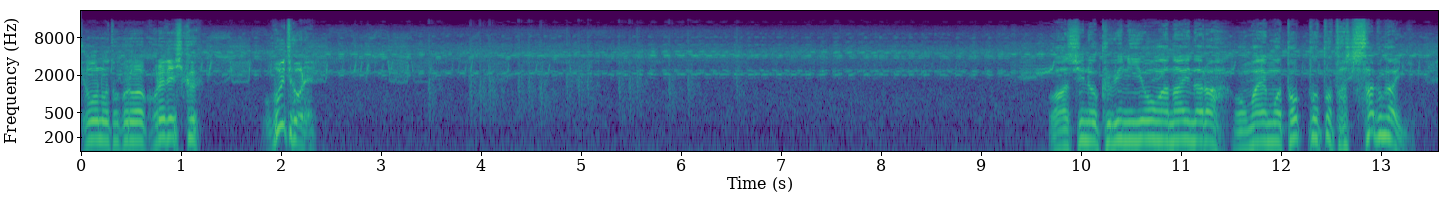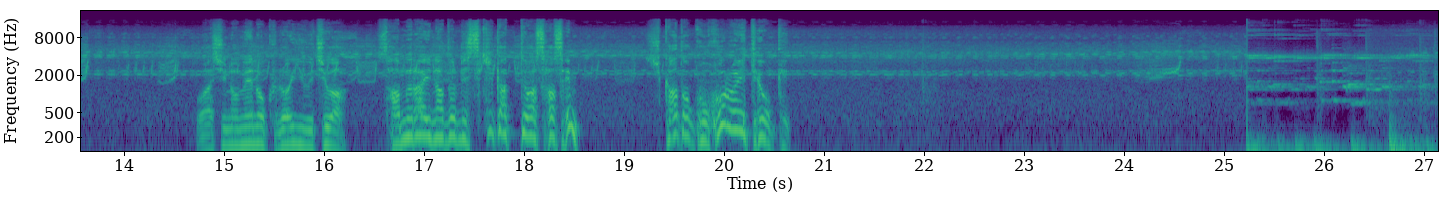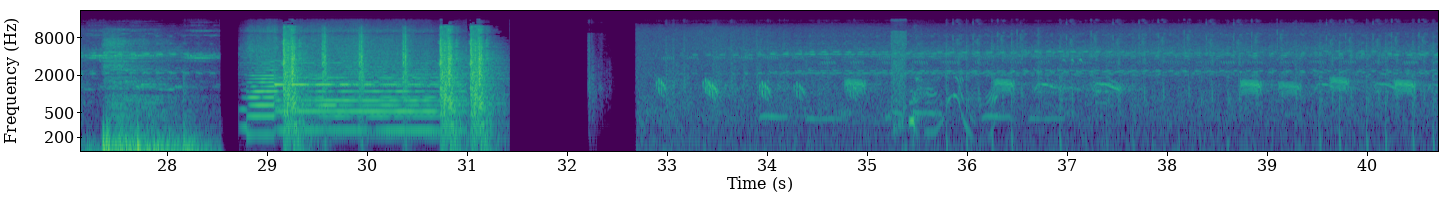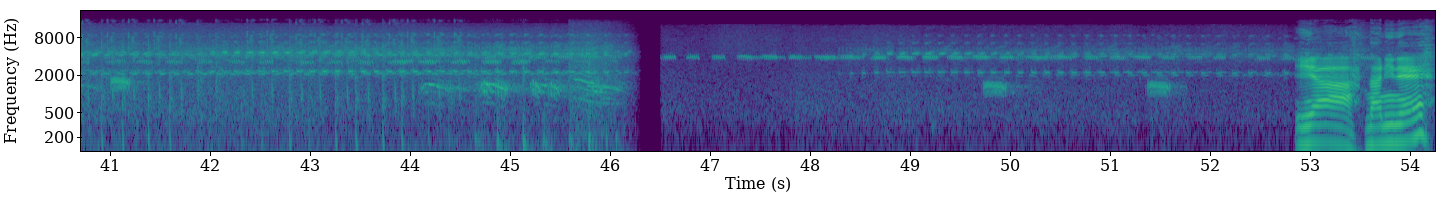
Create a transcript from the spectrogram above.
今日のところはこれで引く。覚えておれ。わしの首に用がないならお前もとっとと立ち去るがいい。わしの目の黒いうちは侍などに好き勝手はさせん。しかと心得ておけいやー何ね。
